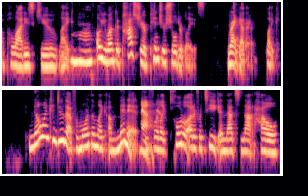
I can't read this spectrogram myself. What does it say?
a Pilates cue, like, Mhm. oh, you want good posture, pinch your shoulder blades Right. together. Like no one can do that for more than like a minute No. before like total utter fatigue. And that's not how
